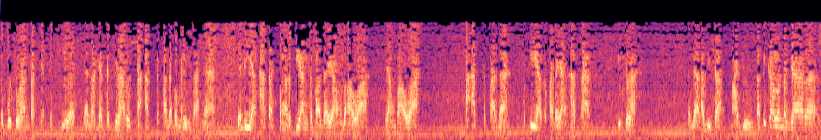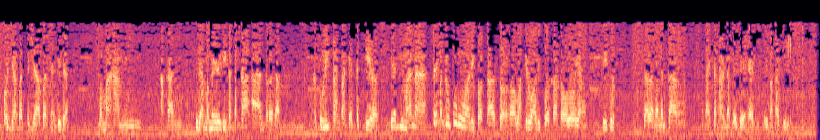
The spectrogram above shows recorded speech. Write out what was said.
kebutuhan rakyat kecil. Dan rakyat kecil harus taat kepada pemerintahnya. Jadi yang atas pengertian kepada yang bawah yang bawah taat kepada setia kepada yang atas. Itulah negara bisa maju. Tapi kalau negara pejabat-pejabatnya tidak memahami akan tidak memiliki kepekaan terhadap kesulitan rakyat kecil, ya gimana? Saya mendukung wali kota, So- eh, wakil wali kota Solo yang ikut dalam menentang kenaikan harga BBM. Terima kasih.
